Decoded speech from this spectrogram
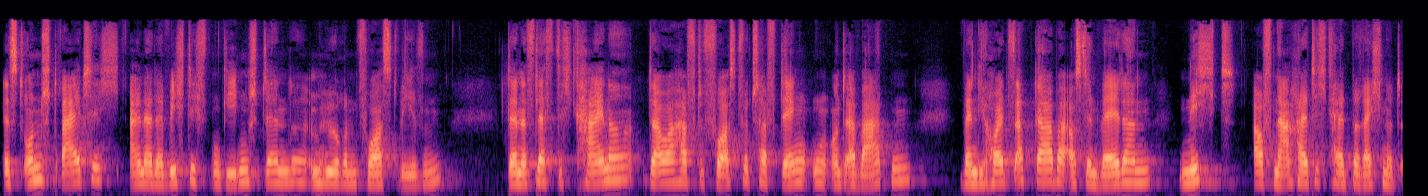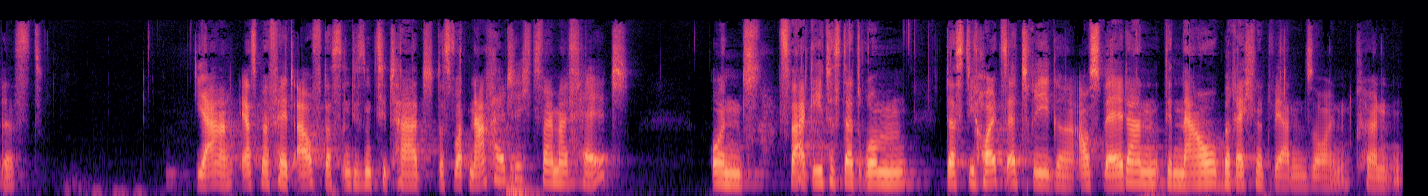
ist unstreitig einer der wichtigsten Gegenstände im höheren Forstwesen, denn es lässt sich keine dauerhafte Forstwirtschaft denken und erwarten, wenn die Holzabgabe aus den Wäldern nicht auf Nachhaltigkeit berechnet ist. Ja, erstmal fällt auf, dass in diesem Zitat das Wort nachhaltig zweimal fällt. Und zwar geht es darum, dass die Holzerträge aus Wäldern genau berechnet werden sollen können.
